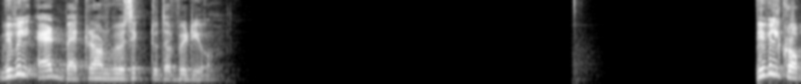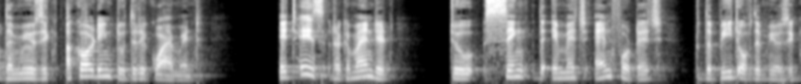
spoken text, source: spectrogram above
we will add background music to the video. We will crop the music according to the requirement. It is recommended to sync the image and footage to the beat of the music.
